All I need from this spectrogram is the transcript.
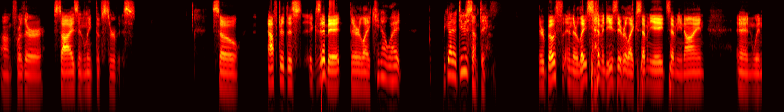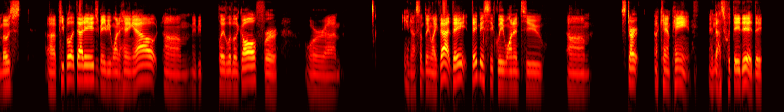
um, for their size and length of service. So after this exhibit, they're like, you know what? We got to do something. They're both in their late 70s. They were like 78, 79. And when most uh, people at that age maybe want to hang out, um, maybe play a little golf or, or um, you know, something like that, they they basically wanted to um, start a campaign, and that's what they did. They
